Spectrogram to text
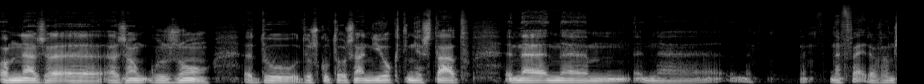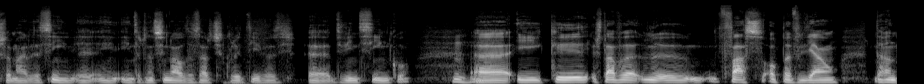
homenagem a, a Jean Goujon, do, do escultor Jean que tinha estado na, na, na, na feira, vamos chamar assim, eh, internacional das artes decorativas uh, de 25, uhum. uh, e que estava uh, face ao pavilhão d'un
